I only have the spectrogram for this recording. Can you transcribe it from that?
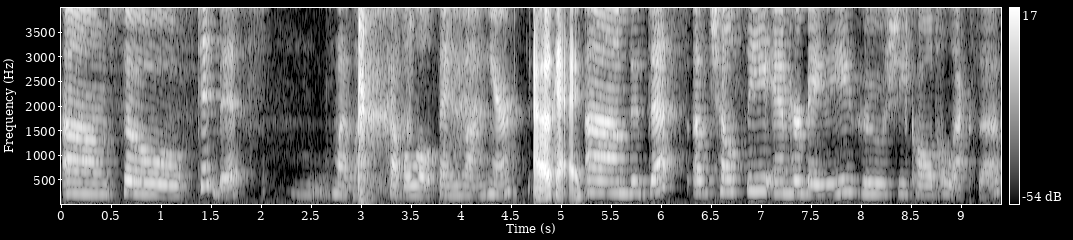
Um, so tidbits, my last couple little things on here. Okay. Um, the deaths of Chelsea and her baby, who she called Alexa.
